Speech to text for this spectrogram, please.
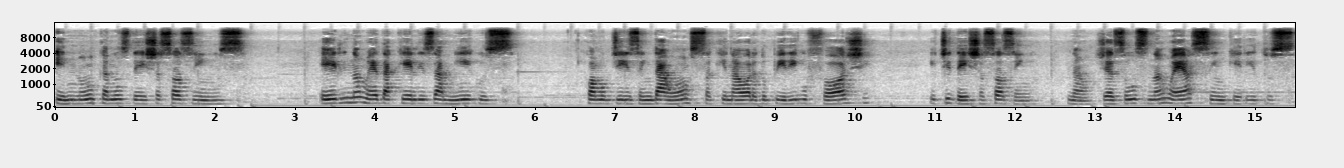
e nunca nos deixa sozinhos. Ele não é daqueles amigos, como dizem, da onça que na hora do perigo foge e te deixa sozinho. Não, Jesus não é assim, queridos.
